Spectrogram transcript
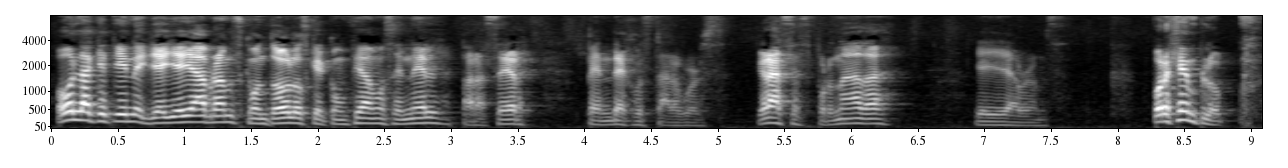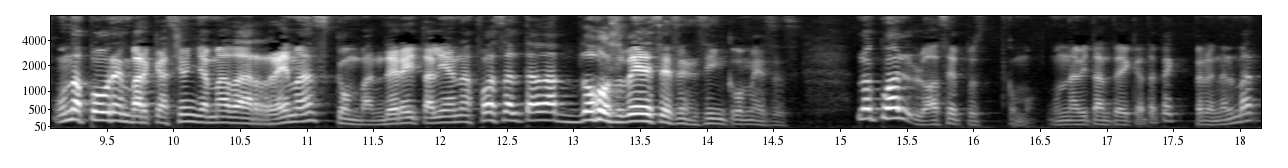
o la que tiene J.J. Abrams con todos los que confiamos en él para hacer pendejo Star Wars. Gracias por nada, J.J. Abrams. Por ejemplo, una pobre embarcación llamada Remas con bandera italiana fue asaltada dos veces en cinco meses, lo cual lo hace pues como un habitante de Catepec, pero en el mar.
